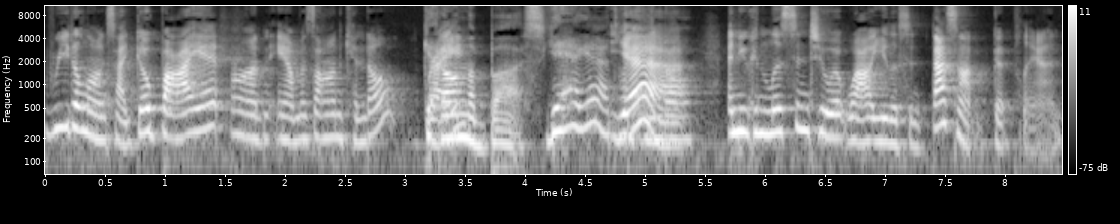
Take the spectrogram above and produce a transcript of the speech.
read alongside. Go buy it on Amazon Kindle. Get right? on the bus. Yeah, yeah, yeah. And you can listen to it while you listen. That's not a good plan.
